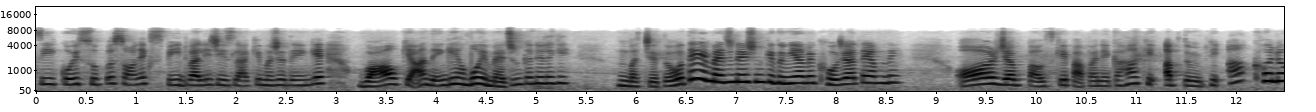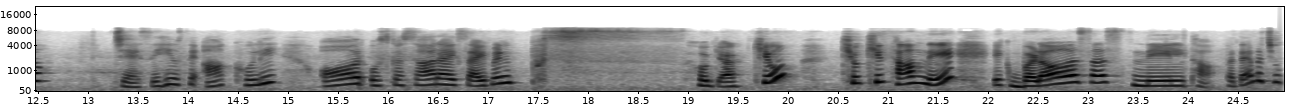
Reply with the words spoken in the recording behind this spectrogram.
सी कोई सुपरसोनिक स्पीड वाली चीज़ ला के मुझे देंगे। वाह क्या देंगे हम? वो इमेजिन करने लगी। बच्चे तो होते हैं इमेजिनेशन की दुनिया में, खो जाते हैं अपने। और जब उसके पापा ने कहा कि अब तुम अपनी आँख खोलो, जैसे ही उसने आँख खोली और उसका सारा एक्साइटमेंट हो गया। क्यों? क्योंकि सामने एक बड़ा सा स्नेल था, पता है बच्चों?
